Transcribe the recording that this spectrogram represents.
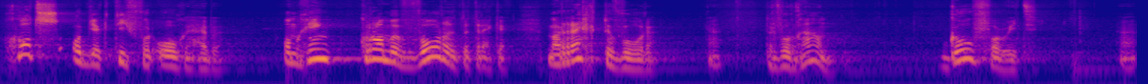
Gods objectief voor ogen hebben. Om geen kromme voren te trekken, maar recht te voeren. Ja, ervoor gaan. Go for it. Ja,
